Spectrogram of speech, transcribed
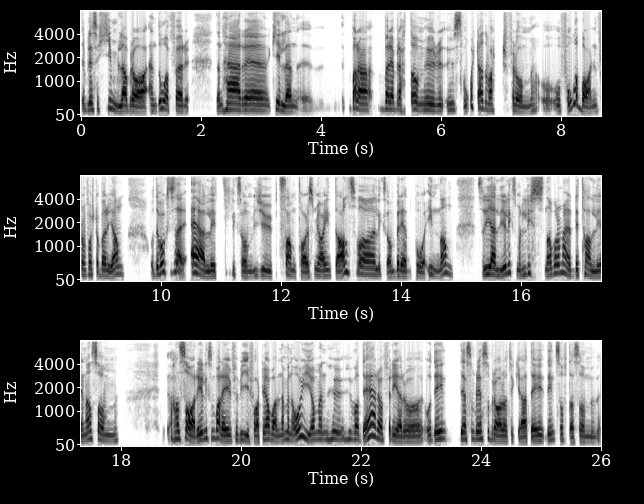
det blev så himla bra ändå för den här eh, killen eh, bara började berätta om hur, hur svårt det hade varit för dem att, att få barn från första början. Och det var också så här ärligt, liksom, djupt samtal som jag inte alls var liksom, beredd på innan. Så det gäller ju liksom att lyssna på de här detaljerna som han sa det ju liksom bara i förbifarten. Jag bara, nej men oj, ja men hur, hur var det då för er? Och, och det, det som blev så bra då tycker jag att det, det är inte så ofta som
